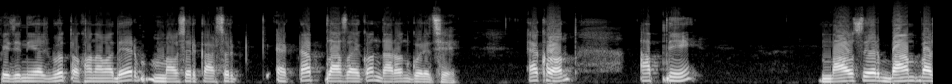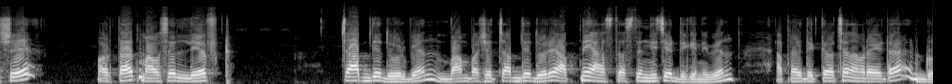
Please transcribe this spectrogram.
পেজে নিয়ে আসব, তখন আমাদের মাউসের কার্সর একটা প্লাস আইকন ধারণ করেছে। এখন আপনি মাউসের বাম পাশে, অর্থাৎ মাউসের লেফট চাপ দিয়ে ধরবেন, বাম পাশে চাপ দিয়ে ধরে আপনি আস্তে আস্তে নিচের দিকে নেবেন। আপনারা দেখতে পাচ্ছেন, আমরা এটা ড্র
